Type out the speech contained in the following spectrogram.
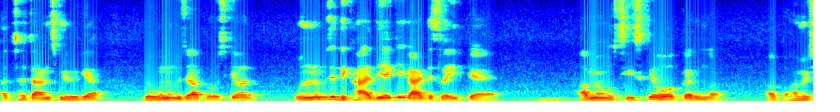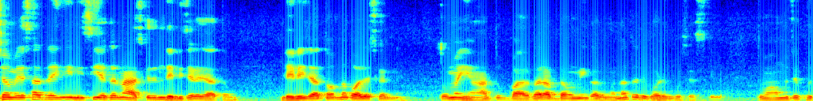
अच्छा चांस मिल गया। लोगों ने मुझे अप्रोच किया और उन्होंने मुझे दिखा दिया कि एक आर्टिस्ट लाइफ क्या है। अब मैं उस चीज़ के लिए वर्क करूँगा। अब हमेशा मेरे साथ रहेंगे नहीं सी अगर मैं आज के दिन दिल्ली चले जाता हूँ। दिल्ली जाता हूँ अपना कॉलेज करने। तो मैं यहाँ तो बार बार अप डाउन नहीं करूँगा ना तो रिकॉर्डिंग प्रोसेस के लिए। तो वहाँ मुझे खुद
